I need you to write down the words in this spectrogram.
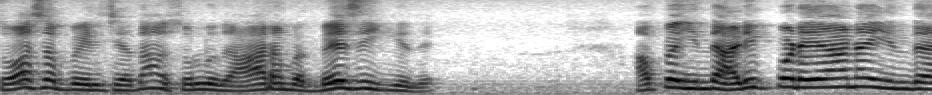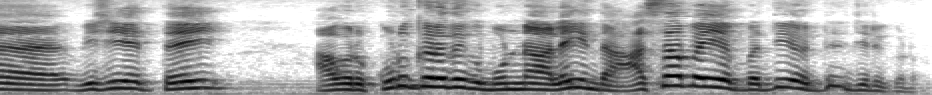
சுவாச பயிற்சியை தான் சொல்லுது ஆரம்ப பேசிக் இது. அப்போ இந்த அடிப்படையான இந்த விஷயத்தை அவர் கொடுக்கறதுக்கு முன்னாலே இந்த அசபையை பற்றி அவர் தெரிஞ்சிருக்கணும்.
